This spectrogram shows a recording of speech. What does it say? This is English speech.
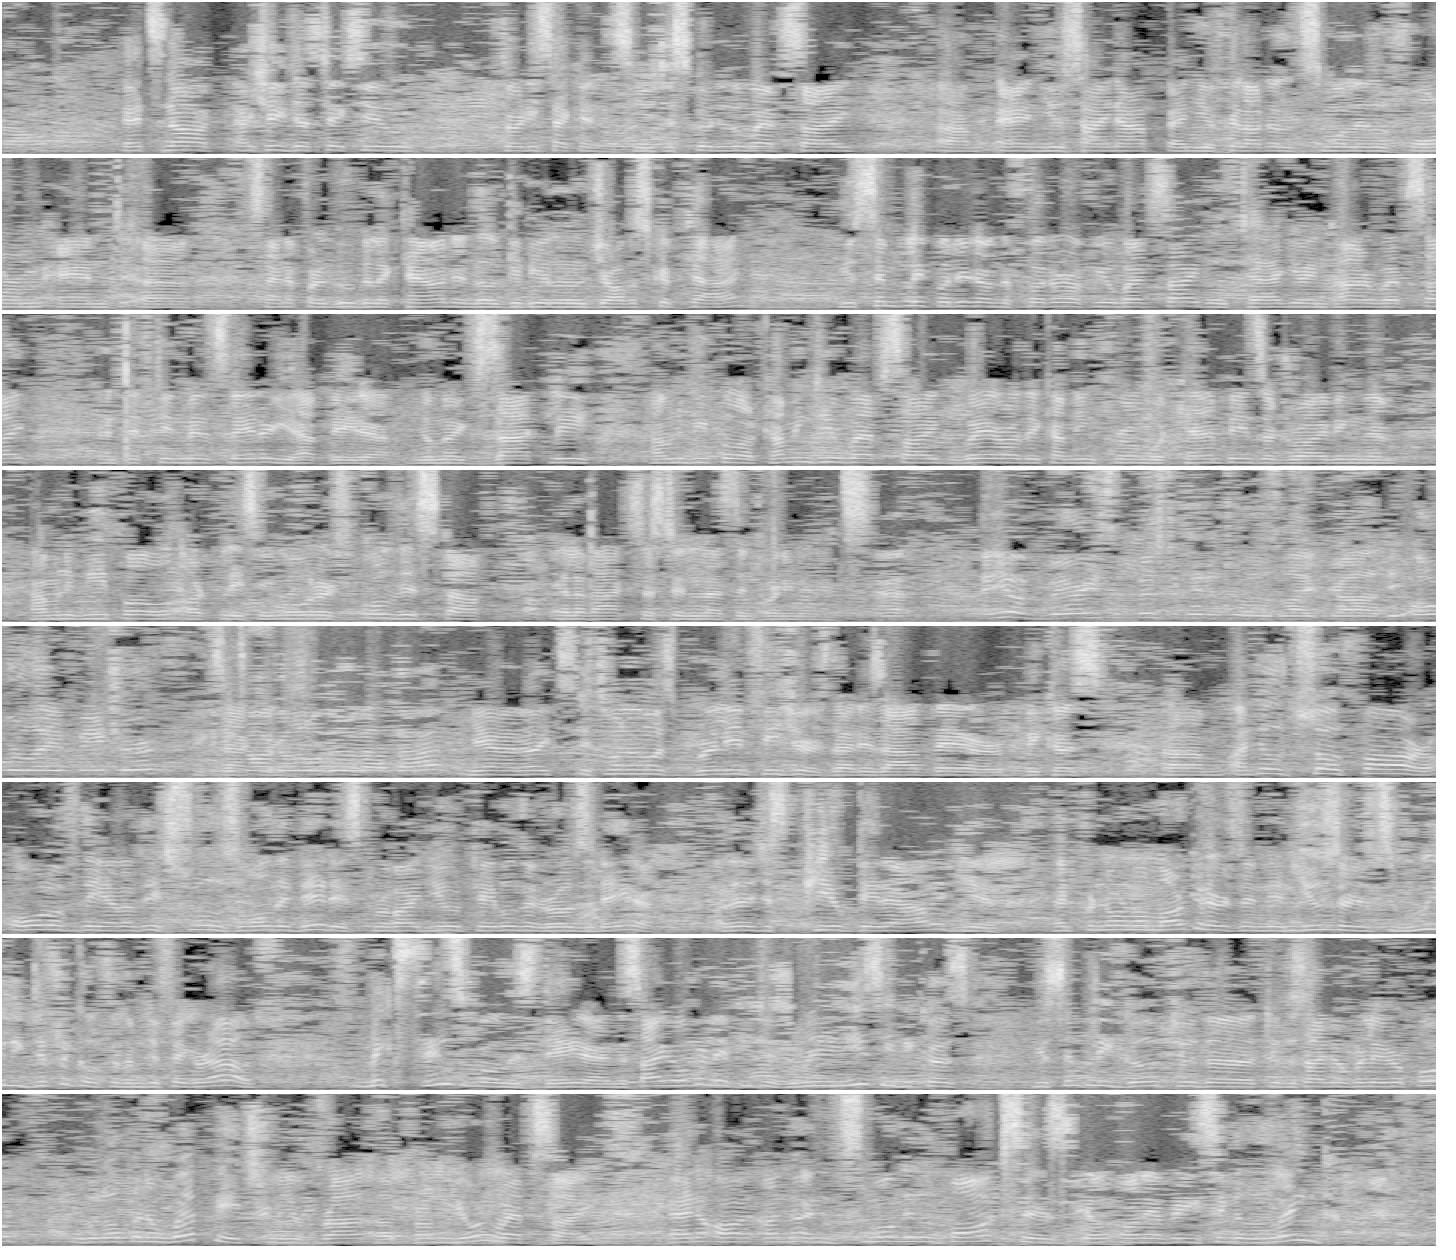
It's not. Actually, it just takes you 30 seconds. You just go to the website um, and you sign up and you fill out a small little form and uh, sign up for a Google account, and they'll give you a little JavaScript tag. You simply put it on the footer of your website. It'll tag your entire website, and 15 minutes later, you have data. You'll know exactly how many people are coming to your website, where are they coming from, what campaigns are driving them, how many people are placing orders. All this stuff you'll have access to in less than 20 minutes. Yeah. And you have very sophisticated tools like uh, the overlay feature. Can Exactly. you talk a little bit about that? Yeah, no, it's, it's one of the most brilliant features that is out there because um, until so far, all of the analytics tools, all they did is provide you tables and rows of data. Or they just puke data out at you. And for normal marketers and, and users, it's really difficult for them to figure out, make sense of all this data. And the site overlay feature is really easy because you simply go to the to the site overlay report. It will open a web page from your uh, from your website, and on, on, on small little boxes on every single link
